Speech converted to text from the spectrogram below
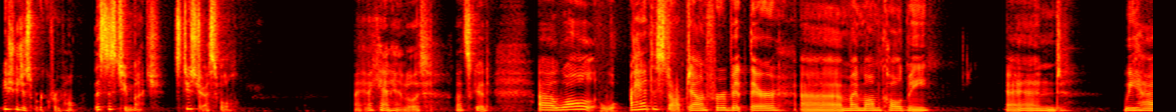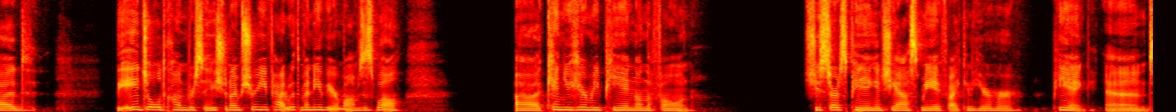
You should just work from home. This is too much. It's too stressful. I, I can't handle it. That's good. Uh, well, I had to stop down for a bit there. Uh, my mom called me, and we had the age old conversation I'm sure you've had with many of your moms as well. Uh, can you hear me peeing on the phone? She starts peeing and she asks me if I can hear her peeing. And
